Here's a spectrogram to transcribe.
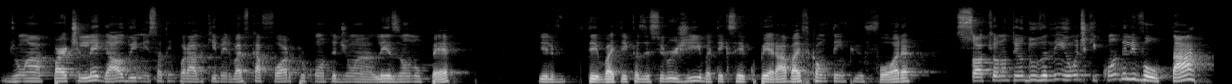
de uma parte legal do início da temporada que vem. Ele vai ficar fora por conta de uma lesão no pé. E ele vai ter que fazer cirurgia, vai ter que se recuperar, vai ficar um tempinho fora. Só que eu não tenho dúvida nenhuma de que quando ele voltar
